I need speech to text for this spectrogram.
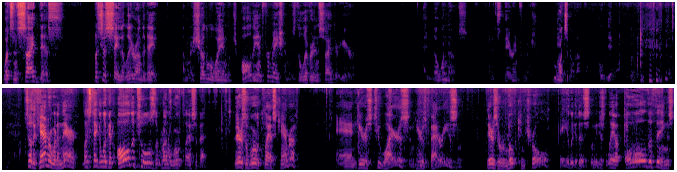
What's inside this, let's just say that later on the day, I'm going to show them a way in which all the information is delivered inside their ear, and no one knows. And it's their information. Who wants to know about that? Oh, yeah. so the camera went in there. Let's take a look at all the tools that run a world class event. There's a world-class camera, and here's two wires, and here's batteries, and there's a remote control. Hey, look at this. Let me just lay out all the things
